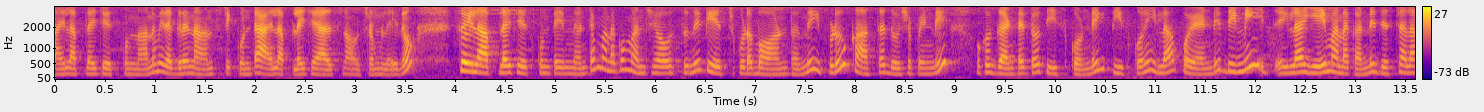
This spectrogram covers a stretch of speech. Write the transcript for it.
ఆయిల్ అప్లై చేసుకున్నాను. మీ దగ్గర నాన్ స్టిక్ ఉంటే ఆయిల్ అప్లై చేయాల్సిన అవసరం లేదు. సో ఇలా అప్లై చేసుకుంటే ఏంటంటే మనకు మంచిగా వస్తుంది టేస్ట్ కూడా బాగుంటుంది. ఇప్పుడు కాస్త దోశపిండి ఒక గంటతో తీసుకోండి. తీసుకొని ఇలా పోయండి. దీన్ని ఇలా ఏమనకండి జస్ట్ అలా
